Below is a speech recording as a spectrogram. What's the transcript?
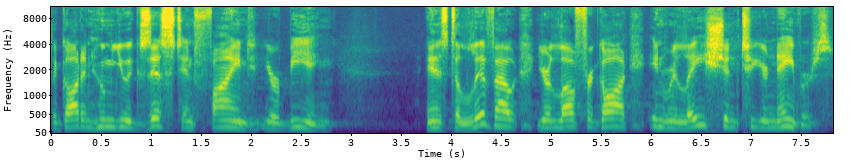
the God in whom you exist and find your being. And it's to live out your love for God in relation to your neighbors,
